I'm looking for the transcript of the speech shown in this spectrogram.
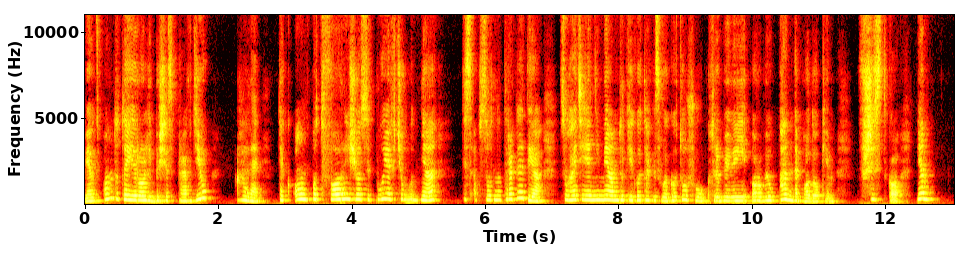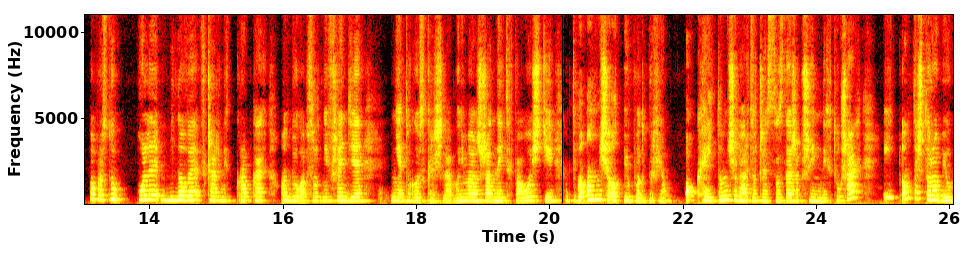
Więc on do tej roli by się sprawdził, ale tak on potwornie się osypuje w ciągu dnia, to jest absolutna tragedia. Słuchajcie, ja nie miałam drugiego tak złego tuszu, który by mi robił pandę pod okiem. Wszystko. Miałam po prostu pole minowe w czarnych kropkach, on był absolutnie wszędzie nie, to go skreśla, bo nie ma żadnej trwałości. Gdyby on mi się odbił pod brwią, okej, to mi się bardzo często zdarza przy innych tuszach i on też to robił,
